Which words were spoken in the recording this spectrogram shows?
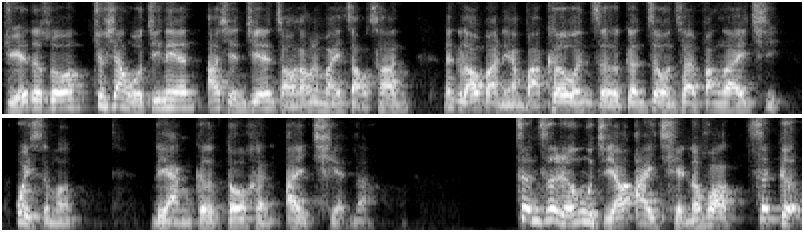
觉得说，就像我今天阿贤今天早上去买早餐，那个老板娘把柯文哲跟郑文灿放在一起，为什么？两个都很爱钱呐。政治人物只要爱钱的话，这个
